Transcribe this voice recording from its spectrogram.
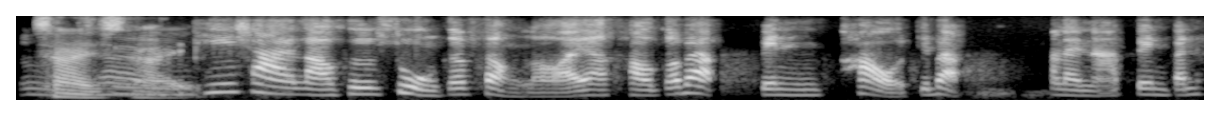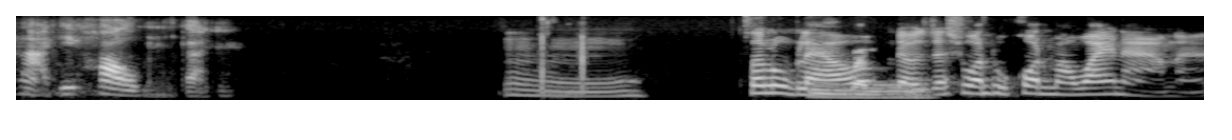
เออใช่ใช่พี่ชายเราคือสูงเกือบสองร้อยอะเขาก็แบบเป็นเข่าที่แบบอะไรนะเป็นปัญหาที่เข่าเหมือนกัน อืม สรุปแล้วมันเดี๋ยวจะชวนทุกคนมาว่ายน้ำนะ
